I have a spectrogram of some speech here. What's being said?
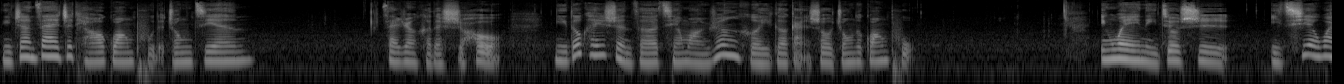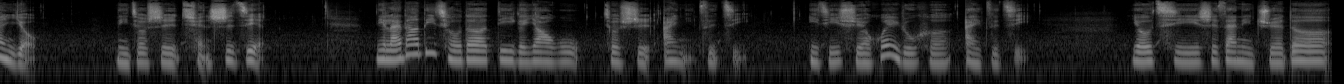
你站在这条光谱的中间，在任何的时候，你都可以选择前往任何一个感受中的光谱，因为你就是一切万有，你就是全世界。你来到地球的第一个要务就是爱你自己，以及学会如何爱自己，尤其是在你觉得。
